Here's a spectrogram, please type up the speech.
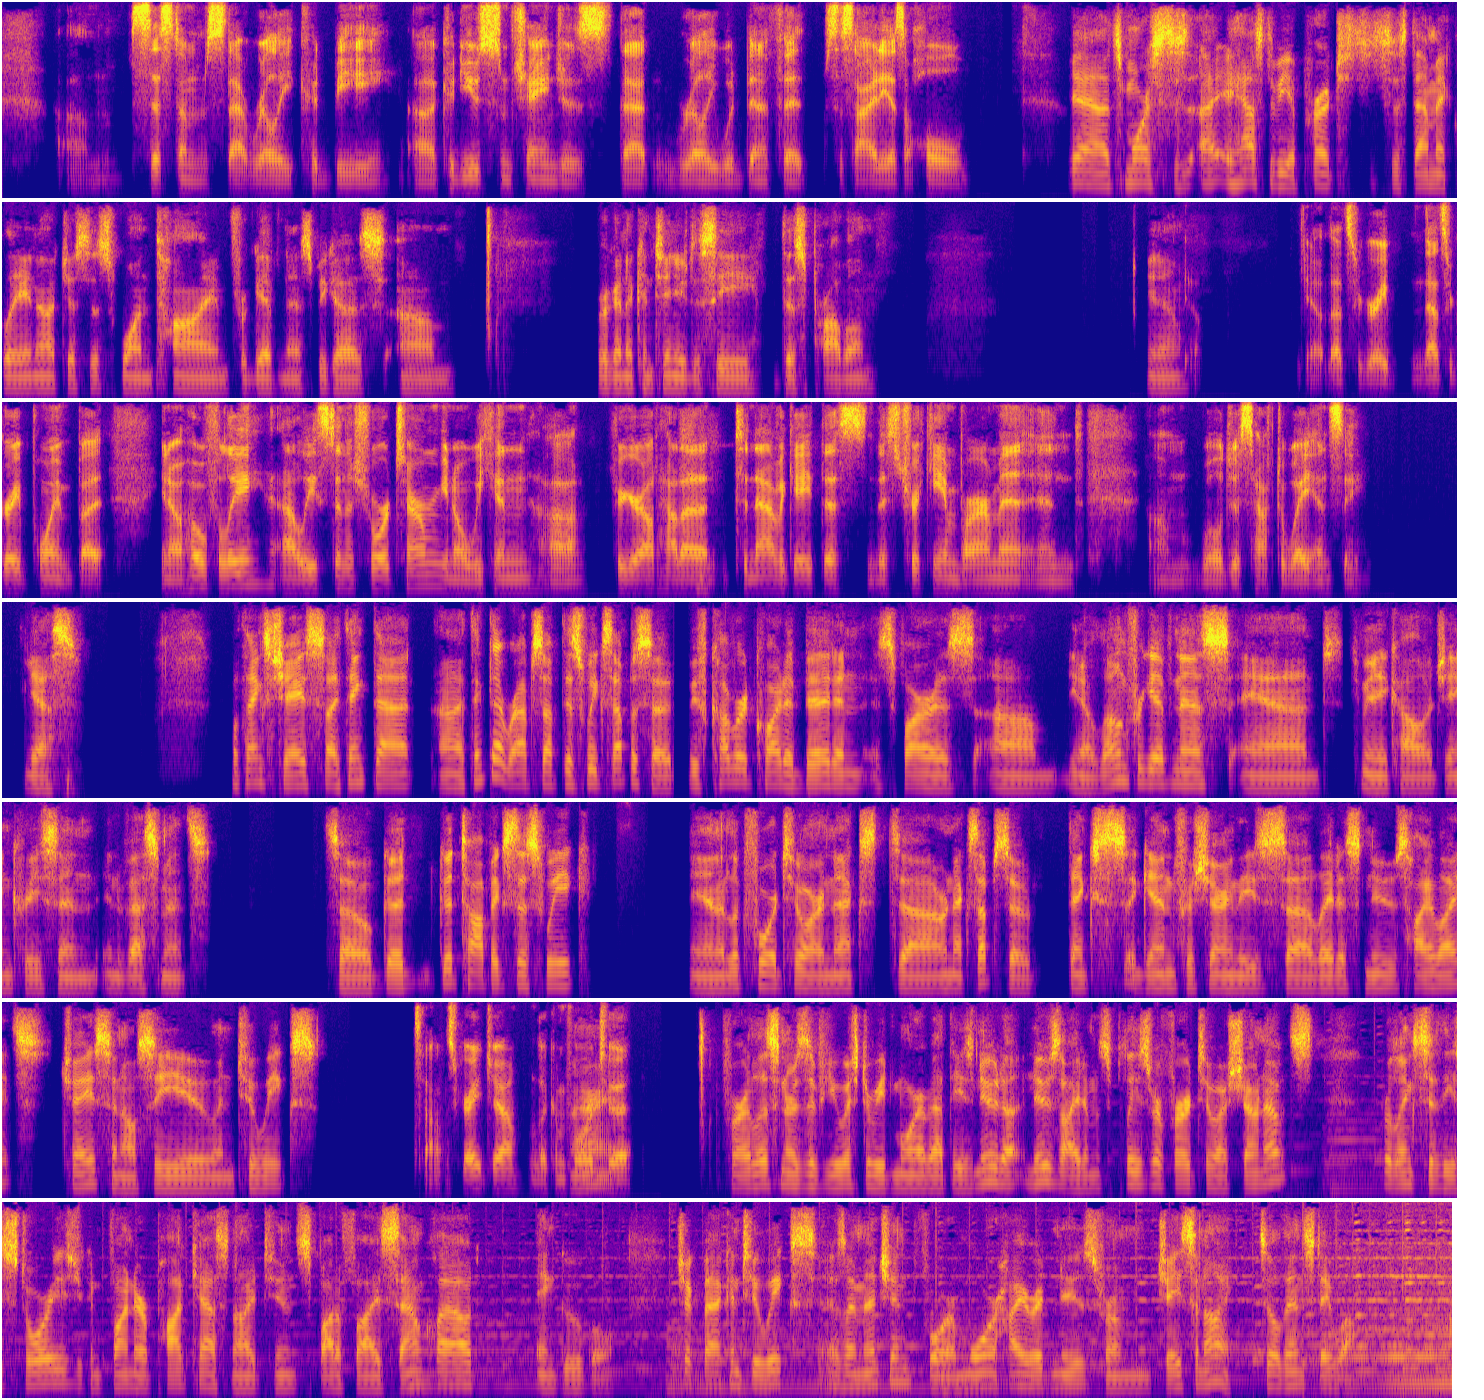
um, systems that really could be, uh, could use some changes that really would benefit society as a whole. Yeah, it's more. It has to be approached systemically, not just this one-time forgiveness, because um, we're going to continue to see this problem. You know. Yeah, that's a great, that's a great point. But, you know, hopefully, at least in the short term, you know, we can uh, figure out how to, to navigate this, this tricky environment and um, we'll just have to wait and see. Yes. Well, thanks, Chase. I think that uh, I think that wraps up this week's episode. We've covered quite a bit, in as far as um, you know, loan forgiveness and community college increase in investments. So good, good topics this week, and I look forward to our next uh, our next episode. Thanks again for sharing these uh, latest news highlights, Chase, and I'll see you in two weeks. Sounds great, Joe. Looking forward right. to it. For our listeners, if you wish to read more about these new news items, please refer to our show notes. For links to these stories, you can find our podcast on iTunes, Spotify, SoundCloud, and Google. Check back in two weeks, as I mentioned, for more higher ed news from Jason and I. Till then, stay well.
